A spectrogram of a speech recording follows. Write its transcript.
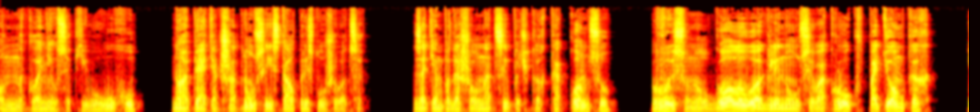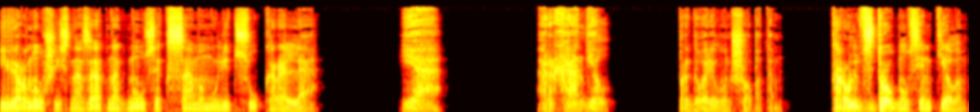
Он наклонился к его уху, но опять отшатнулся и стал прислушиваться. Затем подошел на цыпочках к оконцу, высунул голову, оглянулся вокруг в потемках и, вернувшись назад, нагнулся к самому лицу короля. «Я архангел», — проговорил он шепотом. Король вздрогнул всем телом.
